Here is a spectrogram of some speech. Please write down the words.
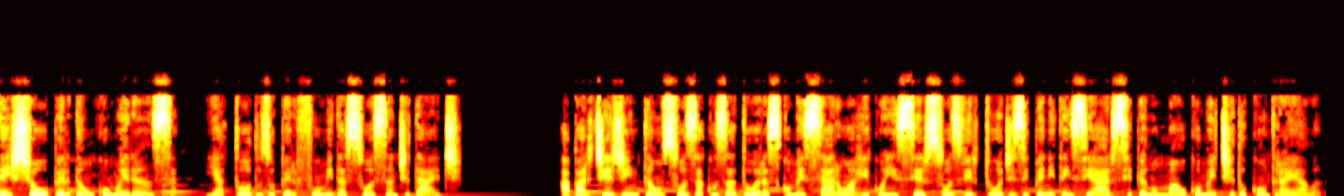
Deixou o perdão como herança, e a todos o perfume da sua santidade. A partir de então, suas acusadoras começaram a reconhecer suas virtudes e penitenciar-se pelo mal cometido contra ela.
